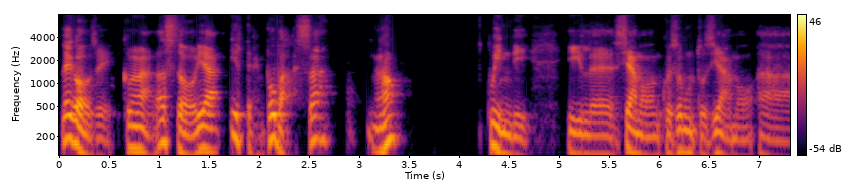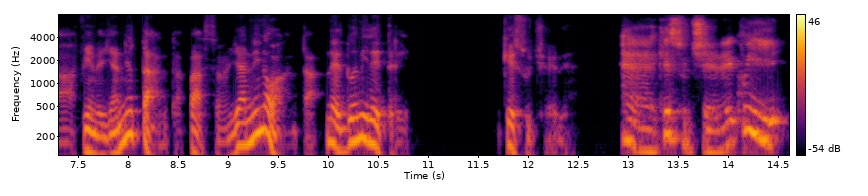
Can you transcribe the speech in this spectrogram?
le cose, come va la storia, il tempo passa, no? Quindi il, siamo, in questo punto siamo a fine degli anni 80, passano gli anni 90, nel 2003 che succede? Eh, che succede? Qui,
